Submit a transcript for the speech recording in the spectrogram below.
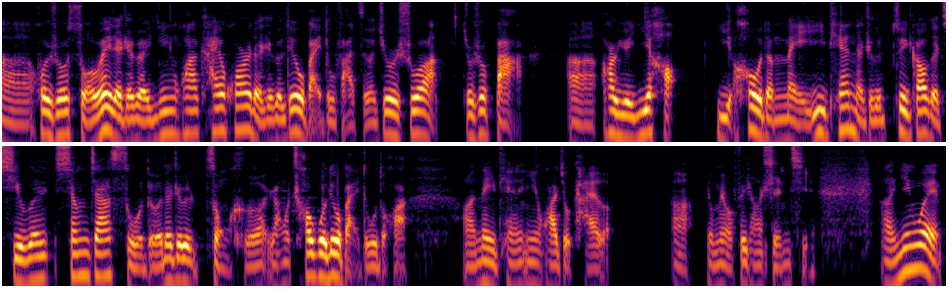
啊，或者说所谓的这个樱花开花的这个六百度法则，就是说啊，就是说把啊二月一号以后的每一天的这个最高的气温相加所得的这个总和，然后超过六百度的话，啊那天樱花就开了，啊有没有非常神奇？啊，因为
